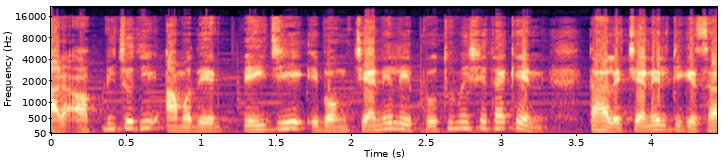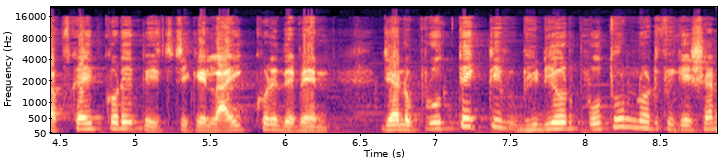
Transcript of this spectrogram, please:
আর আপনি যদি আমাদের পেজে এবং চ্যানেলে প্রথম এসে থাকেন, তাহলে চ্যানেলটিকে সাবস্ক্রাইব করে পেজটিকে লাইক করে দেবেন, যেন প্রত্যেকটি ভিডিওর প্রথম নোটিফিকেশন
